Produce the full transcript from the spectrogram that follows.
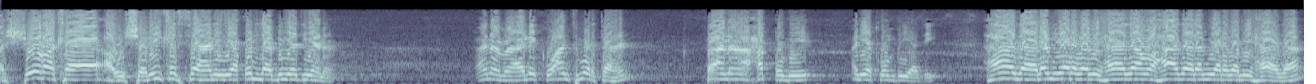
الشركاء أو الشريك الثاني يقول لا بيدي أنا. أنا مالك وأنت مرتهن فأنا أحق بأن يكون بيدي. هذا لم يرضى بهذا وهذا لم يرضى بهذا.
